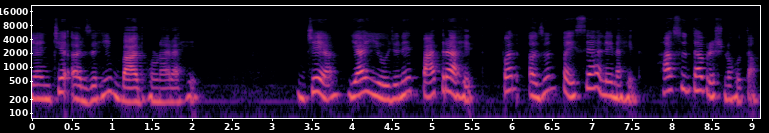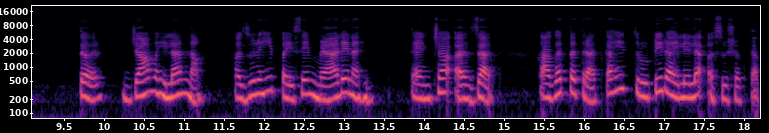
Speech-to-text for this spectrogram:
यांचे अर्जही बाद होणार आहे. जे या योजनेत पात्र आहेत पण अजून पैसे आले नाहीत हा सुद्धा प्रश्न होता. तर ज्या महिलांना अजूनही पैसे मिळाले नाहीत त्यांच्या अर्जात कागदपत्रात काही त्रुटी राहिलेल्या असू शकतात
